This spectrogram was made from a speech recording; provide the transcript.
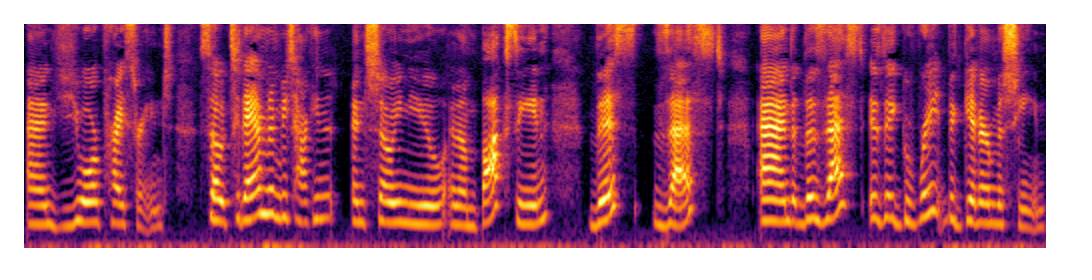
and your price range. So today I'm going to be talking and showing you an unboxing this Zest and the Zest is a great beginner machine.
